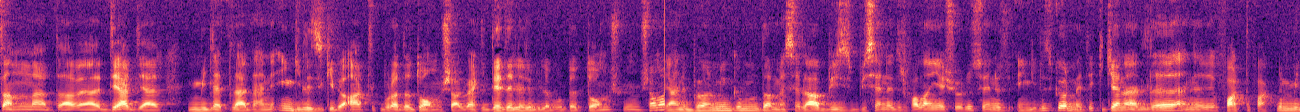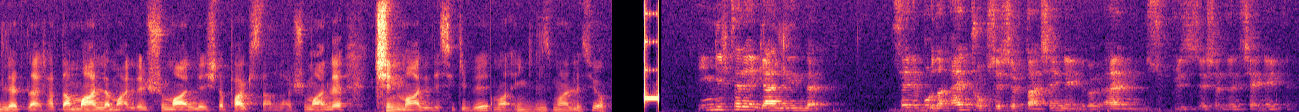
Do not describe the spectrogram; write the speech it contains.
Pakistanlılarda veya diğer diğer milletlerde hani İngiliz gibi artık burada doğmuşlar. Belki dedeleri bile burada doğmuş büyümüş ama yani Birmingham'da mesela biz bir senedir falan yaşıyoruz. Henüz İngiliz görmedik. Genelde hani farklı farklı milletler. Hatta mahalle mahalle. Şu mahalle işte Pakistanlılar. Şu mahalle Çin mahallesi gibi. Ama İngiliz mahallesi yok. İngiltere'ye geldiğinde seni burada en çok şaşırtan şey neydi? Böyle en sürpriz yaşadığın şey neydi?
